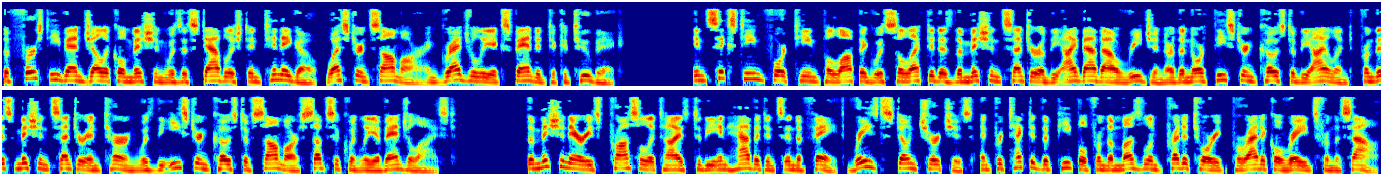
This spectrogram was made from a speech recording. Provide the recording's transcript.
The first evangelical mission was established in Tinago, western Samar and gradually expanded to Catubig. In 1614 Palapag was selected as the mission center of the Ibabao region or the northeastern coast of the island, from this mission center in turn was the eastern coast of Samar subsequently evangelized. The missionaries proselytized to the inhabitants in the faith, raised stone churches, and protected the people from the Muslim predatory, piratical raids from the south.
